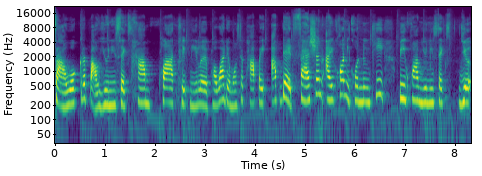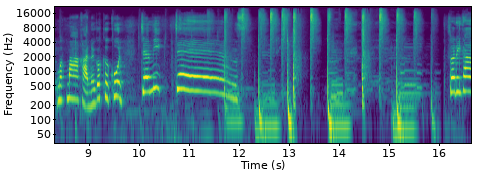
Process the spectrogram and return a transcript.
สาวกกระเป๋ายูนิเซ็กซ์ห้ามพลาดคลิปนี้เลย เพราะว่าเดี๋ยวมดจะพาไปอัปเดตแฟชั่นไอคอนอีกคนหนึ่งที่มีความยูนิเซ็กซ์เยอะมาก ๆ ค่ะ นั่นก็คือคุณเจมี่เจมส์สวัสดีค่ะ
